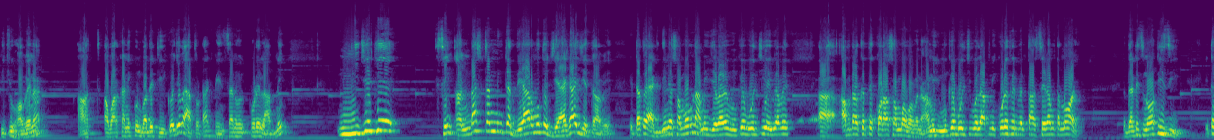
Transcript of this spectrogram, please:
কিছু হবে না। আবার খানিক্ষণ বাদে ঠিক হয়ে যাবে, এতটা টেনশন করে লাভ নেই। নিজেকে সেই আন্ডারস্ট্যান্ডিংটা দেওয়ার মতো জায়গায় যেতে হবে। এটা তো একদিনে সম্ভব না। আমি যেভাবে মুখে বলছি, এইভাবে আপনার ক্ষেত্রে করা সম্ভব হবে না। আমি মুখে বলছি বলে আপনি করে ফেলবেন তার সেরমটা নয়। দ্যাট ইজ নট ইজি এটা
